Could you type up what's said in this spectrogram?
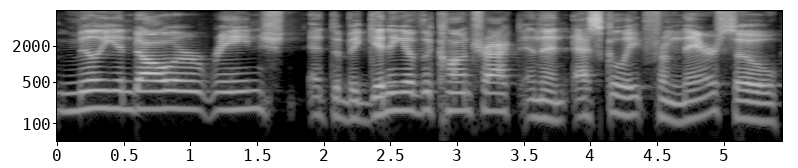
million dollar range at the beginning of the contract and then escalate from there so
